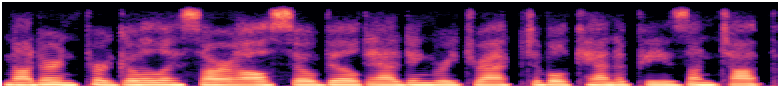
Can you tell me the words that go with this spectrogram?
Modern pergolas are also built adding retractable canopies on top.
